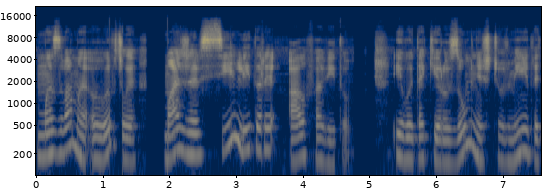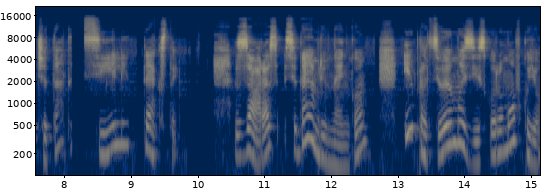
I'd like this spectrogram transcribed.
Ми з вами вивчили майже всі літери алфавіту. І ви такі розумні, що вмієте читати цілі тексти. Зараз сідаємо рівненько і працюємо зі скоромовкою.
